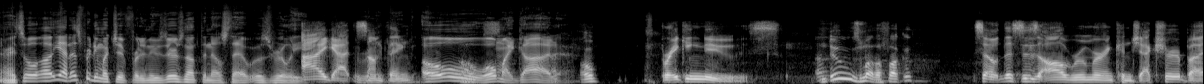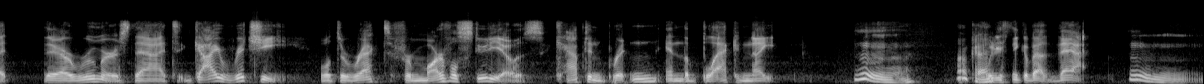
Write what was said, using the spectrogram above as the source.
All right, so uh, yeah, that's pretty much it for the news. There's nothing else that was really. I got really something. big. Oh, oh my God! Oh, Breaking news. News, motherfucker. So this is all rumor and conjecture, but there are rumors that Guy Ritchie will direct for Marvel Studios Captain Britain and the Black Knight. Hmm. Okay. What do you think about that? Hmm.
